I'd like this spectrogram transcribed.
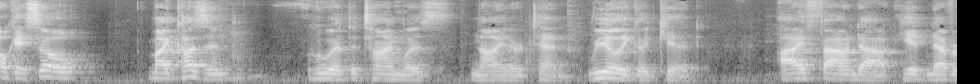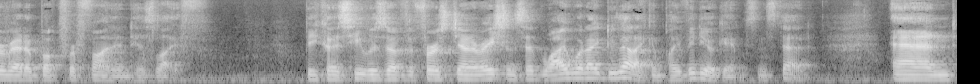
Okay, so my cousin, who at the time was nine or 10, really good kid, I found out he had never read a book for fun in his life because he was of the first generation said, Why would I do that? I can play video games instead. And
